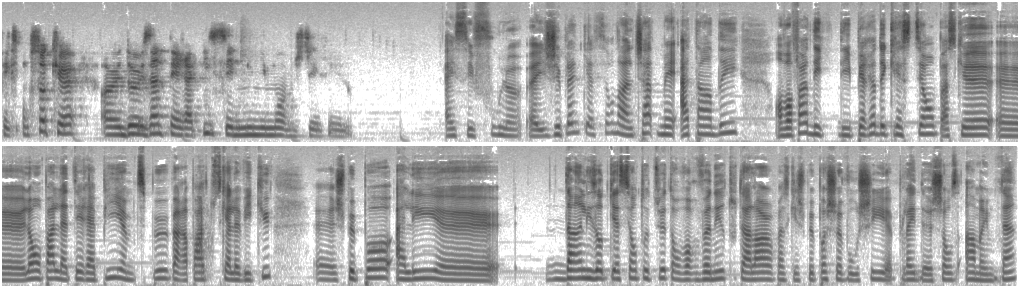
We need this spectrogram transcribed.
C'est pour ça qu'un deux ans de thérapie, c'est le minimum, je dirais. C'est fou, là. J'ai plein de questions dans le chat, mais attendez, on va faire des, des périodes de questions parce que euh, là, on parle de la thérapie un petit peu par rapport à tout ce qu'elle a vécu. Euh, je peux pas aller euh, dans les autres questions tout de suite. On va revenir tout à l'heure parce que je peux pas chevaucher euh, plein de choses en même temps.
